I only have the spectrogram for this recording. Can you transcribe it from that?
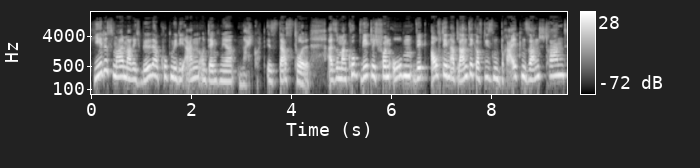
Jedes Mal mache ich Bilder, gucke mir die an und denk mir, mein Gott, ist das toll. Also man guckt wirklich von oben auf den Atlantik, auf diesen breiten Sandstrand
